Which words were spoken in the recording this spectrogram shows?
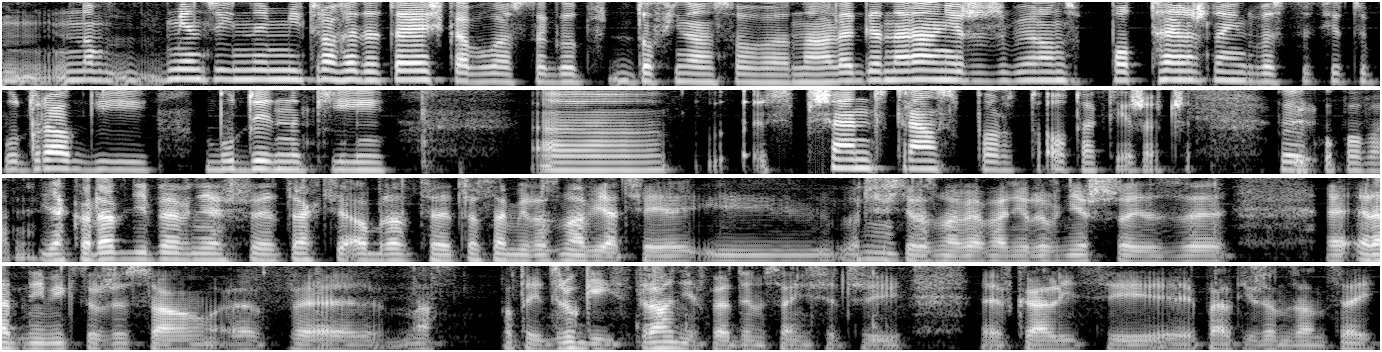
mm, no, między innymi trochę DTS-ka była z tego dofinansowana, ale generalnie rzecz biorąc potężne inwestycje typu drogi, budynki, sprzęt, transport, o takie rzeczy były kupowane. Jako radni pewnie w trakcie obrad e, czasami rozmawiacie i oczywiście rozmawia pani również z e, radnymi, którzy są w, no, po tej drugiej stronie w pewnym sensie, czyli w koalicji partii rządzącej.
